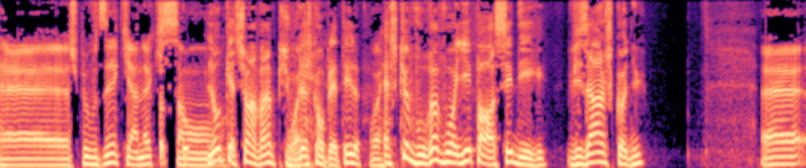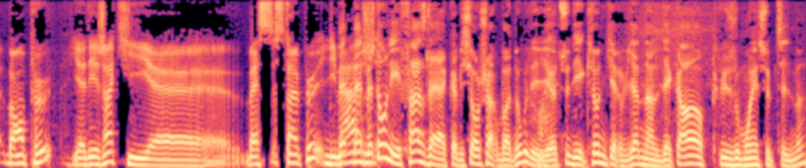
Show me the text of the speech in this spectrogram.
Euh, je peux vous dire qu'il y en a qui sont... L'autre question avant, puis je vous laisse compléter. Est-ce que vous revoyez passer des visages connus? Euh, ben on peut. Il y a des gens qui... Euh, ben c'est un peu l'image... mettons les faces de la commission Charbonneau. Y a-tu des clowns qui reviennent dans le décor plus ou moins subtilement?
